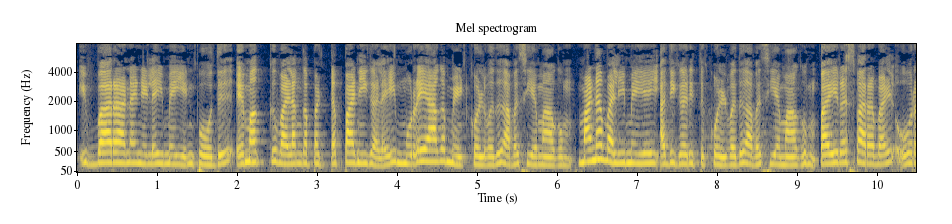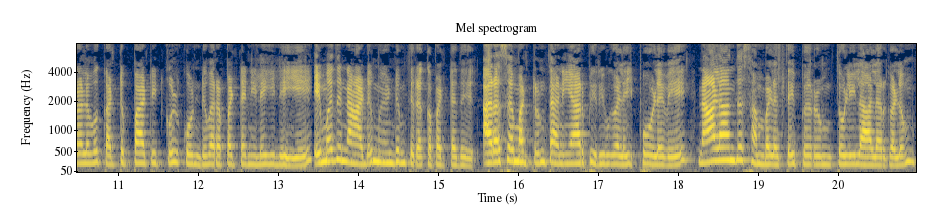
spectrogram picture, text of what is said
இவ்வாறான நிலைமையின் போது எமக்கு வழங்கப்பட்ட பணிகளை முறையாக மேற்கொள்வது அவசியமாகும். மன வலிமையை அதிகரித்துக் கொள்வது அவசியமாகும். வைரஸ் பரவல் ஓரளவு கட்டுப்பாட்டிற்குள் கொண்டு வரப்பட்ட நிலையிலேயே எமது நாடு மீண்டும் திறக்கப்பட்டது. அரச மற்றும் தனியார் பிரிவுகளைப் போலவே நாளாந்த சம்பளத்தை பெறும் தொழிலாளர்களும்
